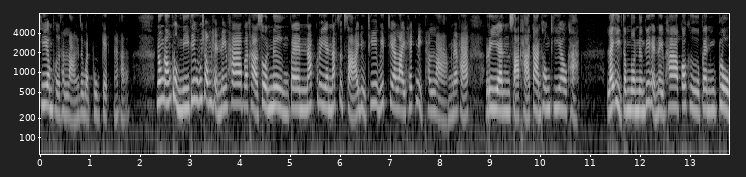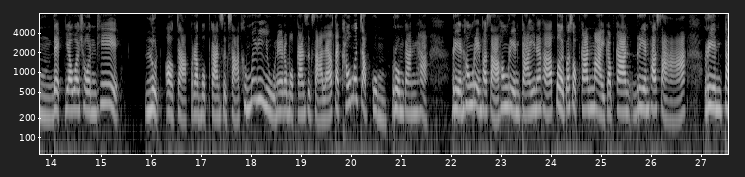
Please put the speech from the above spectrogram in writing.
ที่อำเภอถลางจังหวัดภูเก็ตนะคะ น้องๆ กลุ่มนี้ที่คุณผู้ชมเห็นในภาพอะค่ะ ส่วนหนึ่งเป็นนักเรียนนักศึกษาอยู่ที่วิทยาลัยเทคนิคถลางนะคะ เรียนสาขาการท่องเที่ยวค่ะ และอีกจำนวนหนึ่งที่เห็นในภาพก็คือเป็นกลุ่มเด็กเยาวชนที่หลุดออกจากระบบการศึกษา คือไม่ได้อยู่ในระบบการศึกษาแล้ว แต่เขามาจับกลุ่มรวมกันค่ะ เรียนห้องเรียนภาษาห้องเรียนไกด์นะคะ เปิดประสบการณ์ใหม่กับการเรียนภาษา เรียนไก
